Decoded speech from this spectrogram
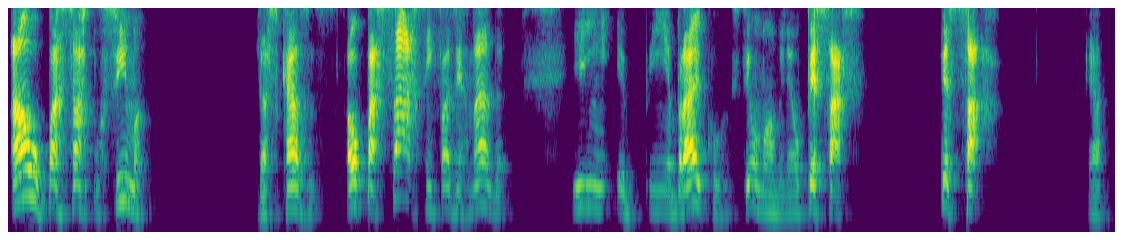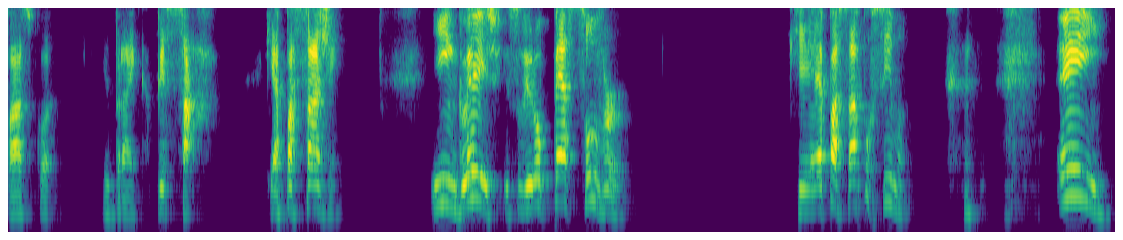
Ao passar por cima das casas, ao passar sem fazer nada, e em, em hebraico, isso tem um nome, né? O Pessar. Pessar. É a Páscoa hebraica. Pessar. Que é a passagem. Em inglês, isso virou Passover, que é passar por cima. em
